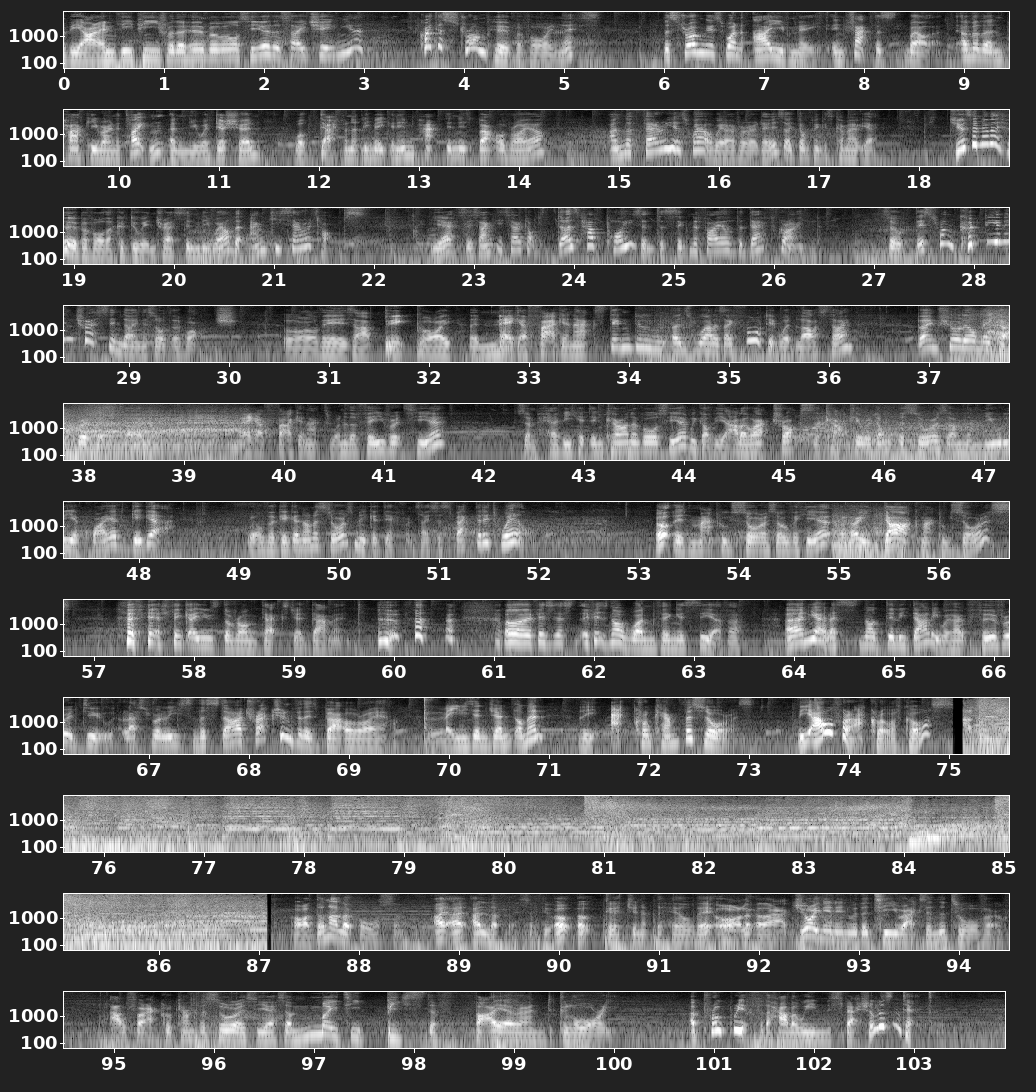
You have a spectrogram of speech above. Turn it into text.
Could be our MVP for the herbivores here, the Saichania. Quite a strong herbivore in this. The strongest one I've made. In fact, this, well, other than Pachyrhinotitan, a new addition, will definitely make an impact in this Battle Royale. And the Fairy as well, wherever it is. I don't think it's come out yet. Here's another herbivore that could do interestingly well, the Anchiceratops. Yes, this Anchiceratops does have poison to signify the death grind. So this one could be an interesting dinosaur to watch. Oh, there's our big boy, the Mega Phaganax. Didn't do as well as I thought it would last time, but I'm sure they'll make up for it this time. Mega Phaganax, one of the favourites here. Some heavy-hitting carnivores here. We got the Alloatrox, the Carcharodontosaurus, and the newly acquired Giga. Will the Giganotosaurus make a difference? I suspect that it will. Oh, there's Mapusaurus over here. A very dark Mapusaurus. I think I used the wrong texture, damn it. oh, if it's just if it's not one thing, it's the other. And yeah, let's not dilly-dally. Without further ado, let's release the star attraction for this battle royale. Ladies and gentlemen, the Acrocanthosaurus. The Alpha Acro, of course. Oh, doesn't that look awesome? I, I, I love this, I do. Oh, oh, glitching up the hill there. Oh, look at that. Joining in with the T-Rex and the Torvo. Alpha Acrocanthosaurus, yes, a mighty beast of fire and glory. Appropriate for the Halloween special, isn't it?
